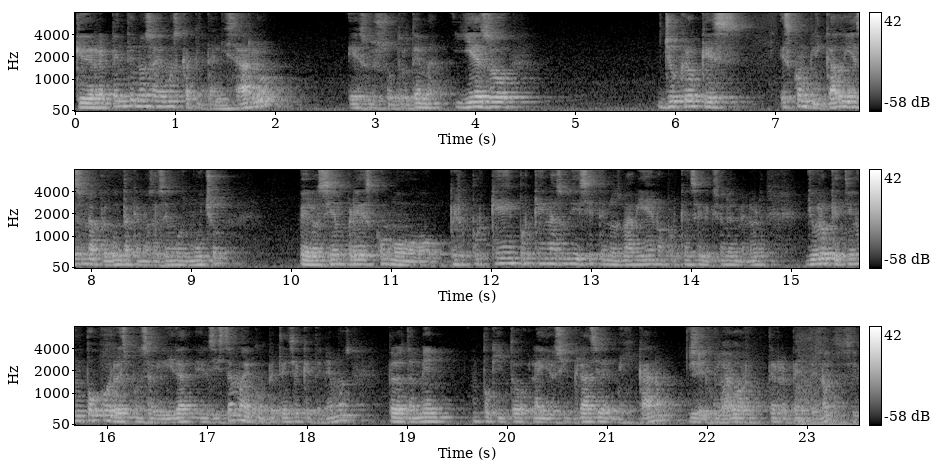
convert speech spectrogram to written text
Que de repente no sabemos capitalizarlo, eso es otro tema. Y eso yo creo que es, es complicado y es una pregunta que nos hacemos mucho, pero siempre es como, ¿pero por qué? ¿Por qué en la sub-17 nos va bien o por qué en selecciones menores? Yo creo que tiene un poco de responsabilidad el sistema de competencia que tenemos, pero también un poquito la idiosincrasia del mexicano y Sí, del claro. jugador, de repente, ¿no? Sí, sí.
